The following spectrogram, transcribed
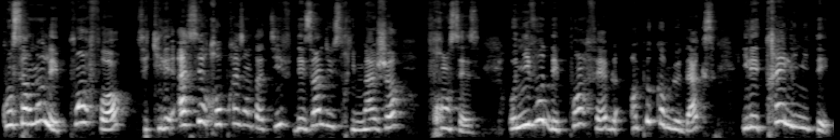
Concernant les points forts, c'est qu'il est assez représentatif des industries majeures françaises. Au niveau des points faibles, un peu comme le DAX, il est très limité.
